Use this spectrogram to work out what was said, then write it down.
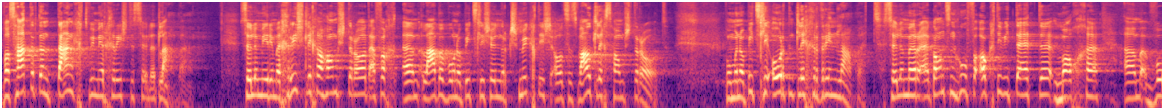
Was hat er denn gedacht, wie wir Christen leben sollen? Sollen wir in einem christlichen Hamsterrad einfach ähm, leben, wo noch ein bisschen schöner geschmückt ist als ein weltliches Hamsterrad? Wo wir noch ein bisschen ordentlicher drin leben? Sollen wir einen ganzen Haufen Aktivitäten machen, ähm, wo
